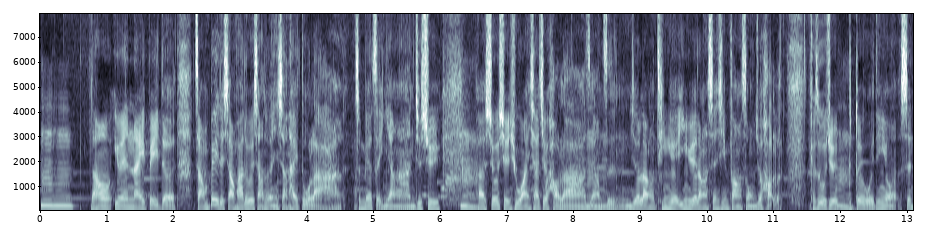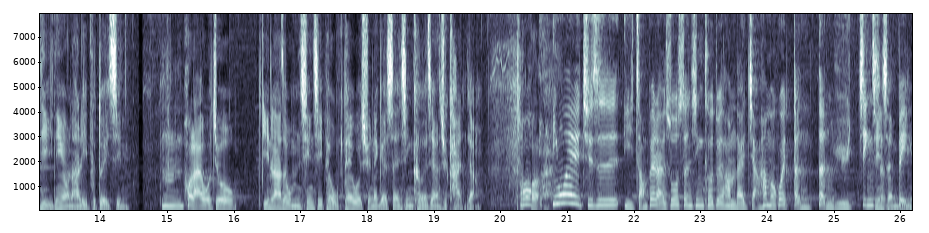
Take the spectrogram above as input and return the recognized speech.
嗯哼，然后因为那一辈的长辈的想法都会想说，你想太多啦，这没有怎样啊，你就去，嗯，呃，休闲去玩一下就好啦，这样子你就让听个音乐，让身心放松就好了。可是我觉得不对，我一定有身体一定有哪里不对劲。嗯，后来我就硬拉着我们亲戚陪我陪我去那个身心科，这样去看这样。哦，因为其实以长辈来说，身心科对他们来讲，他们会等等于精神病，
